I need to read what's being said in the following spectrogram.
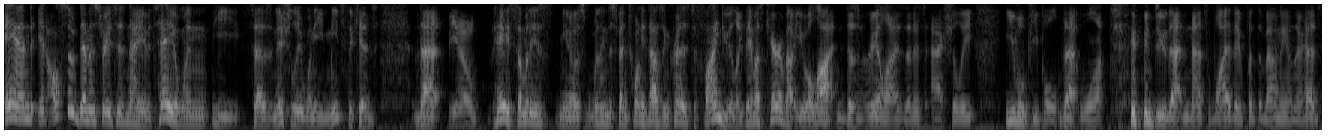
And it also demonstrates his naivete when he says initially, when he meets the kids, that you know hey somebody's you know willing to spend 20,000 credits to find you like they must care about you a lot and doesn't realize that it's actually evil people that want to do that and that's why they've put the bounty on their heads.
